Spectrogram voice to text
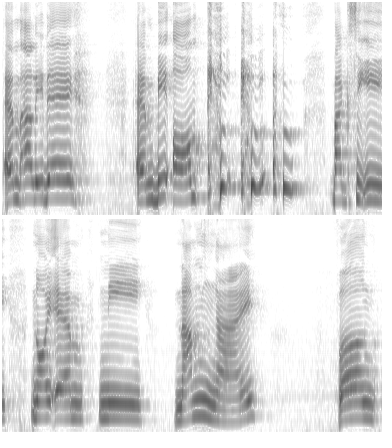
em Alide em bị ốm. Bác sĩ nói em ni năm ngày. Vâng.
